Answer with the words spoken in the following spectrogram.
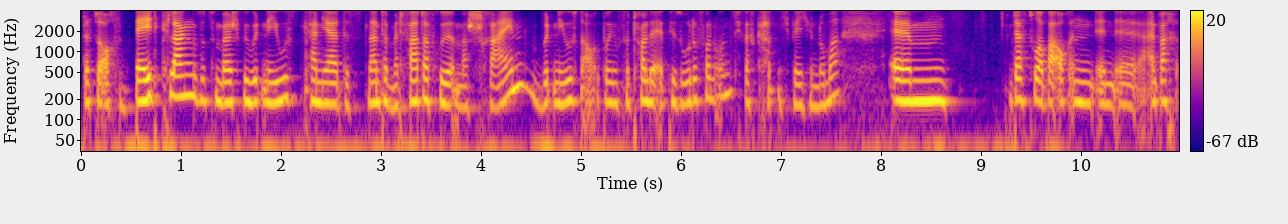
dass du auch Beltklang, so zum Beispiel Whitney Houston kann ja, das nannte mein Vater früher immer schreien. Whitney Houston auch übrigens eine tolle Episode von uns, ich weiß gerade nicht welche Nummer. Ähm, dass du aber auch in, in äh, einfach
